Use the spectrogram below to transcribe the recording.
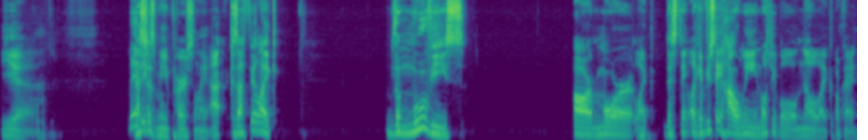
Yeah. Maybe. That's just me personally. I because I feel like the movies are more like distinct. Like if you say Halloween, most people will know like okay,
